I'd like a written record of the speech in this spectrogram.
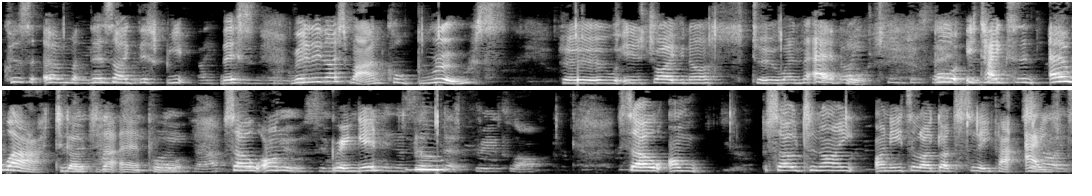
Because um there's like this be- this really nice man called Bruce who is driving us to an airport. But it takes an hour to go to that airport. So I'm bringing so um so tonight I need to like go to sleep at eight.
